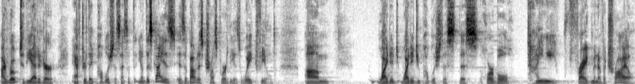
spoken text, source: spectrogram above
I wrote to the editor after they published this. I said, you know, this guy is, is about as trustworthy as Wakefield. Um, why did why did you publish this this horrible tiny fragment of a trial?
